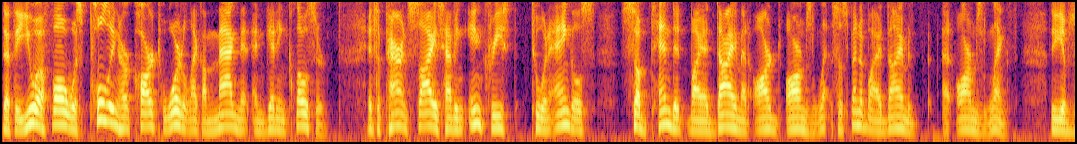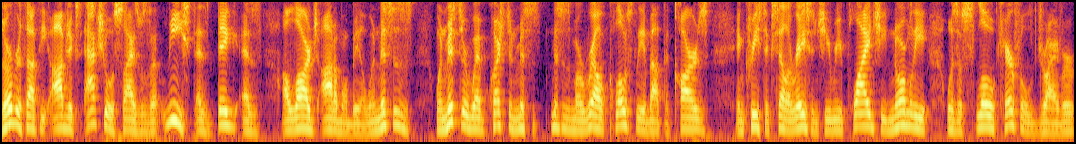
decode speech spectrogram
that the UFO was pulling her car toward it like a magnet and getting closer. Its apparent size having increased to an angle subtended by a dime at arm's le- suspended by a dime at arm's length. The observer thought the object's actual size was at least as big as a large automobile. When Mrs. When Mr. Webb questioned Mrs. Mrs. Morel closely about the car's increased acceleration, she replied she normally was a slow, careful driver,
